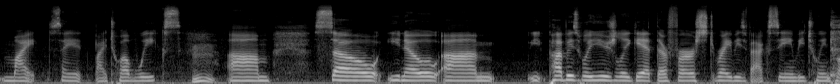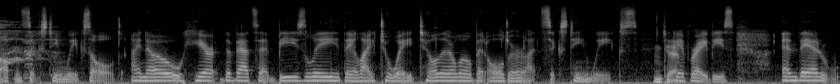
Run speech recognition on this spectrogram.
might say it by 12 weeks. Um, so you know, um, puppies will usually get their first rabies vaccine between 12 and 16 weeks old. I know here the vets at Beasley they like to wait till they're a little bit older, like 16 weeks, Okay. to give rabies, and then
